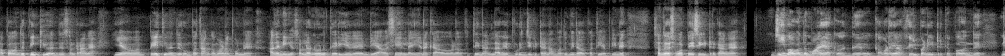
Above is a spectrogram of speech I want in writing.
அப்போ வந்து பிங்கி வந்து சொல்கிறாங்க என் பேத்தி வந்து ரொம்ப தங்கமான பொண்ணு அதை நீங்கள் சொல்லணும்னு தெரிய வேண்டிய அவசியம் இல்லை. எனக்கு அவளை பற்றி நல்லாவே புரிஞ்சுக்கிட்டேன் நான் மதுமிதாவை பற்றி அப்படின்னு சந்தோஷமாக பேசிக்கிட்டு இருக்காங்க. ஜீவா வந்து மாயாவுக்கு வந்து கவலையாக ஃபீல் பண்ணிகிட்டு இருக்கப்போ வந்து நீ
